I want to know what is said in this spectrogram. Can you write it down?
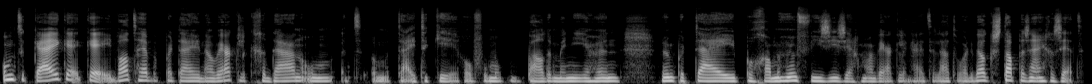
Om te kijken, oké, wat hebben partijen nou werkelijk gedaan om het, om het tijd te keren? Of om op een bepaalde manier hun, hun partijprogramma, hun visie, zeg maar, werkelijkheid te laten worden. Welke stappen zijn gezet?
